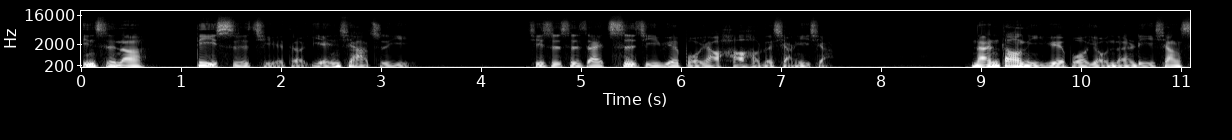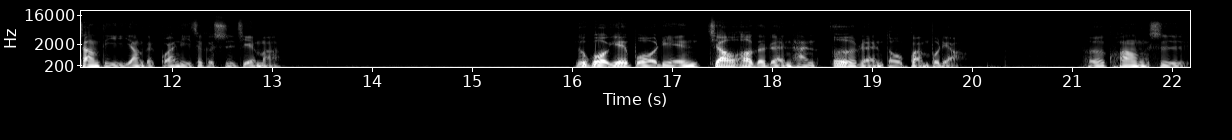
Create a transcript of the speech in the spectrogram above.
因此呢，第十节的言下之意，其实是在刺激约伯要好好的想一想。难道你约伯有能力像上帝一样的管理这个世界吗？如果约伯连骄傲的人和恶人都管不了，何况是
